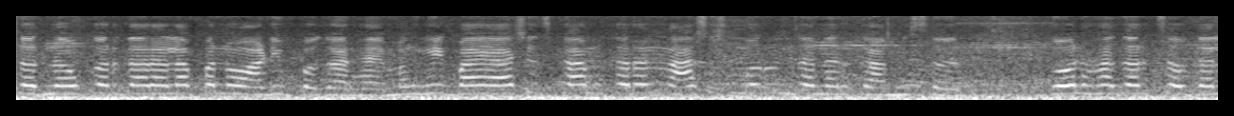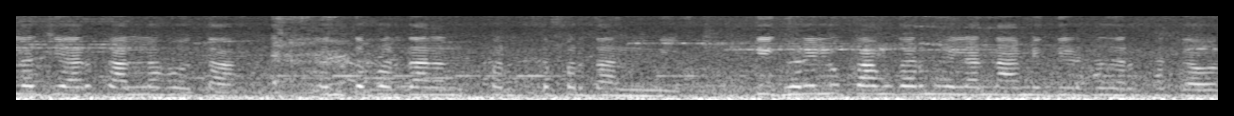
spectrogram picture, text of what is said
सर नोकरदाराला पण वाढीव पगार आहे. मग हे बाया असेच काम कराल असंच मरून जाणार का आम्ही सर? दोन हजार चौदाला जी आर काढला होता पंतप्रधान पंतप्रधानांनी. की घरेलू कामगार महिलांना आम्ही दीड हजार खात्यावर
